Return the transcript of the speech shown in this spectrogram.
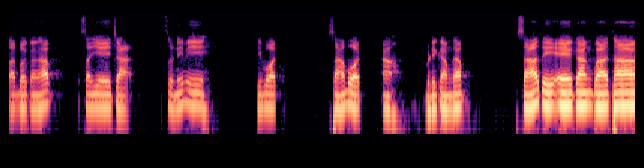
ตัดบทกันครับสเยจะ ส่วนนี้มีกี่บทสามบทอ้าวบริกรรมครับ สาติเอกังปะทาง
